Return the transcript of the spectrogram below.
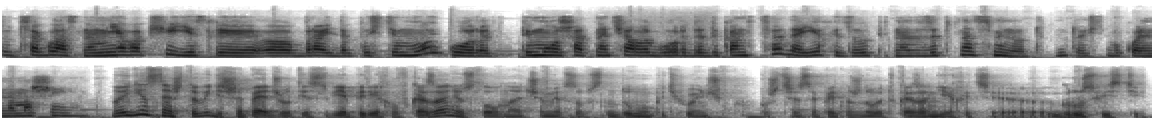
Тут согласна. У меня вообще, если э, брать, допустим, мой город, ты можешь от начала города до конца доехать за 15, за 15 минут. Ну, то есть буквально на машине. Ну, единственное, что видишь, опять же, вот если бы я переехал в Казань, условно, о чем я, собственно, думаю потихонечку, потому что сейчас опять нужно будет в Казань ехать э, груз вести.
